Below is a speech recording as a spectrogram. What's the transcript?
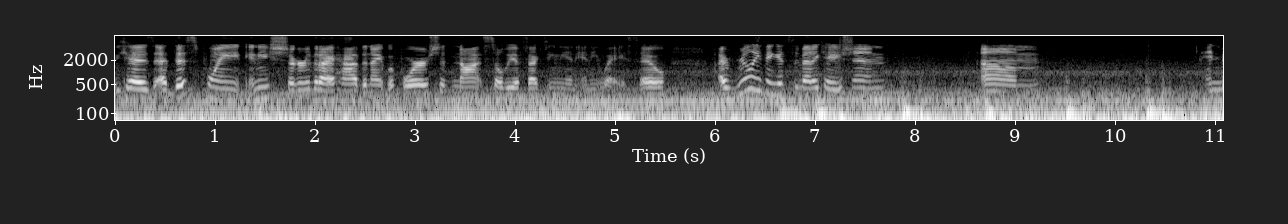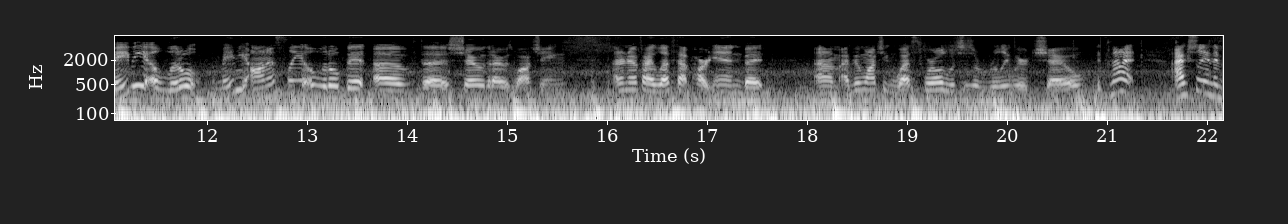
because at this point, any sugar that I had the night before should not still be affecting me in any way. So I really think it's the medication. Um, and maybe a little, maybe honestly, a little bit of the show that I was watching. I don't know if I left that part in, but um, I've been watching Westworld, which is a really weird show. It's not actually in the,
